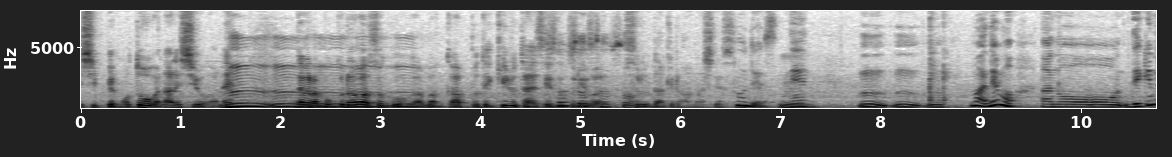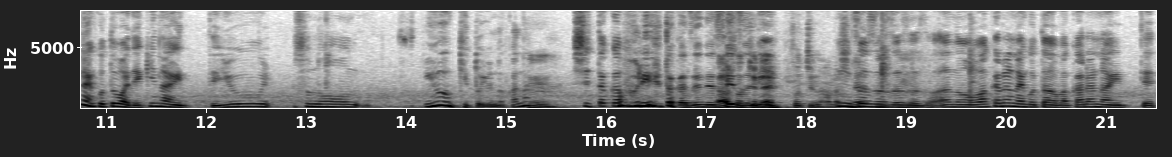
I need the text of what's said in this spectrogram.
疾病持とうが何しようがね、だから僕らはそこがバックアップできる体制作りはするだけの話です、そうですね、うんうんうんまあでもあのできないことはできないっていうその勇気というのかな、うん。うん知ったかぶりとか全然あせずに、そっちね。そっちのうん、話ね、そうそうそうそうそう、ん。あの分からないことは分からないって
